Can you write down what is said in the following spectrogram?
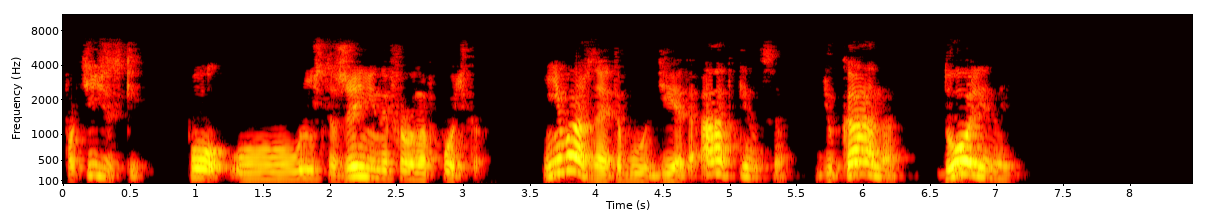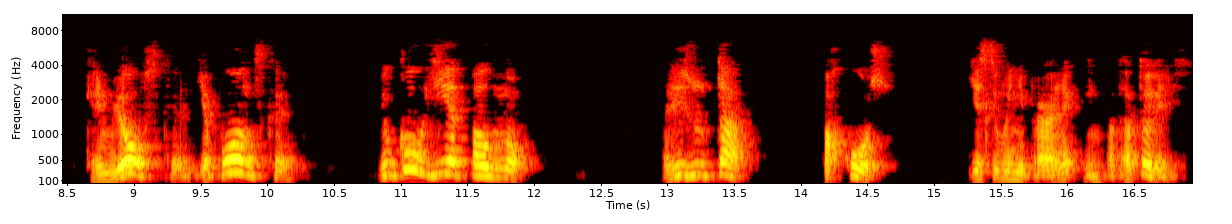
фактически по уничтожению нефронов в почках. И неважно, это будет диета Аткинса, Дюкана, Долиной, кремлевская, японская. Белковых диет полно. Результат похож, если вы неправильно к ним подготовились.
